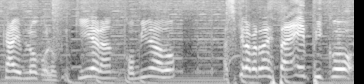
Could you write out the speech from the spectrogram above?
Skyblock o lo que quieran combinado. Así que la verdad está épico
